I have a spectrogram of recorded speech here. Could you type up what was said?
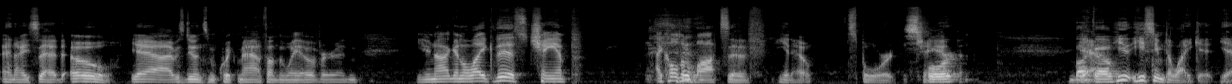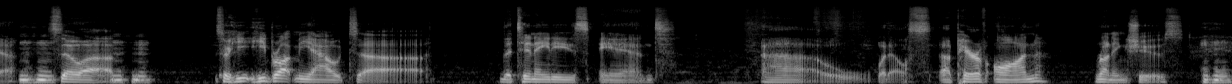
And I said, oh yeah, I was doing some quick math on the way over, and you're not gonna like this, champ. I called him lots of you know sport, Sport, champ, Bucko. yeah, he he seemed to like it. Yeah. Mhm. So uh, Mhm. So he he brought me out uh, the 1080s and uh, what else? A pair of on running shoes, Mhm.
